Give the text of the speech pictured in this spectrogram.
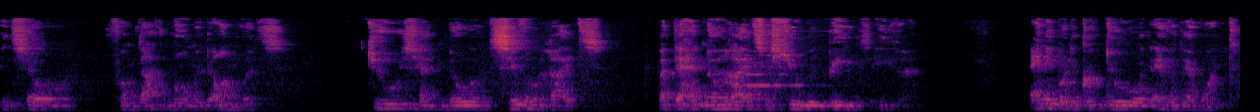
And so, from that moment onwards, Jews had no civil rights, but they had no rights as human beings either. Anybody could do whatever they want.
